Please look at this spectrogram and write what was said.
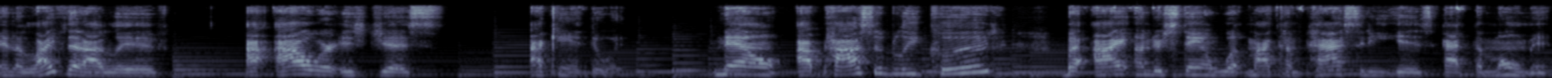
and the life that I live, an hour is just, I can't do it. Now, I possibly could, but I understand what my capacity is at the moment.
